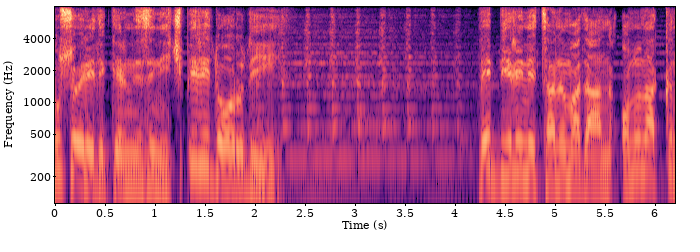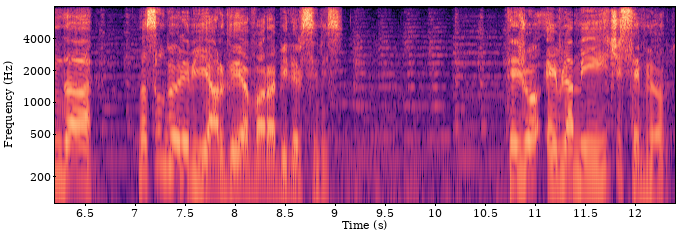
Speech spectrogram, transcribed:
Bu söylediklerinizin hiçbiri doğru değil. Ve birini tanımadan onun hakkında nasıl böyle bir yargıya varabilirsiniz? Tejo evlenmeyi hiç istemiyordu.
